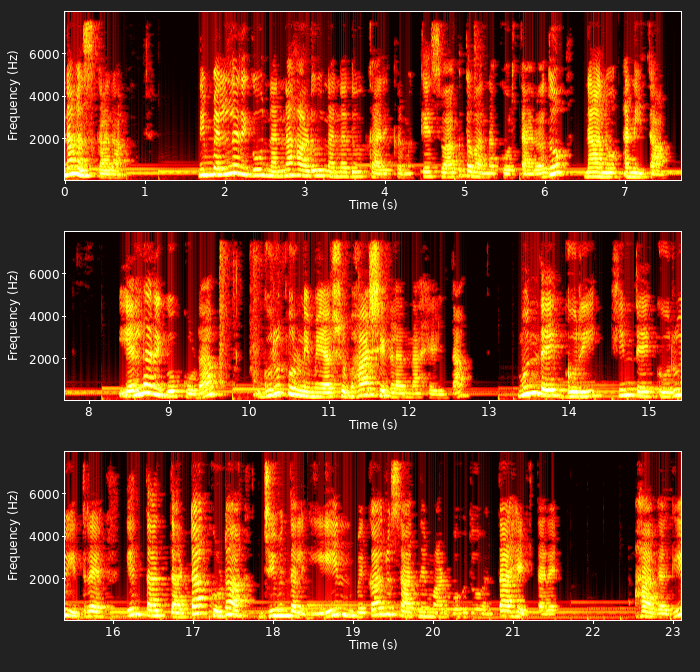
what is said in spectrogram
ನಮಸ್ಕಾರ. ನಿಮ್ಮೆಲ್ಲರಿಗೂ ನನ್ನ ಹಾಡು ನನ್ನದು ಕಾರ್ಯಕ್ರಮಕ್ಕೆ ಸ್ವಾಗತವನ್ನ ಕೋರ್ತಾ ಇರೋದು ನಾನು ಅನಿತಾ. ಎಲ್ಲರಿಗೂ ಕೂಡ ಗುರುಪೂರ್ಣಿಮೆಯ ಶುಭಾಶಯಗಳನ್ನ ಹೇಳ್ತಾ, ಮುಂದೆ ಗುರಿ, ಹಿಂದೆ ಗುರು ಇದ್ರೆ ಎಂತ ದಡ್ಡ ಕೂಡ ಜೀವನದಲ್ಲಿ ಏನ್ ಬೇಕಾದ್ರೂ ಸಾಧನೆ ಮಾಡಬಹುದು ಅಂತ ಹೇಳ್ತಾರೆ. ಹಾಗಾಗಿ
